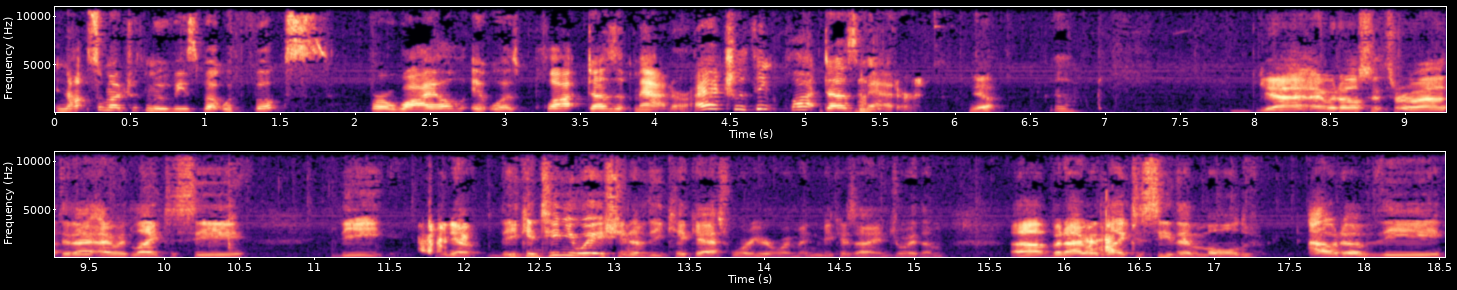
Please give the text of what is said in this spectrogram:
not so much with movies, but with books. For a while, it was plot doesn't matter. I actually think plot does matter. Yeah. Yeah, I I would also throw out that I, I would like to see the you know the continuation of the kick-ass warrior women because I enjoy them, uh, but I would like to see them mold out of the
